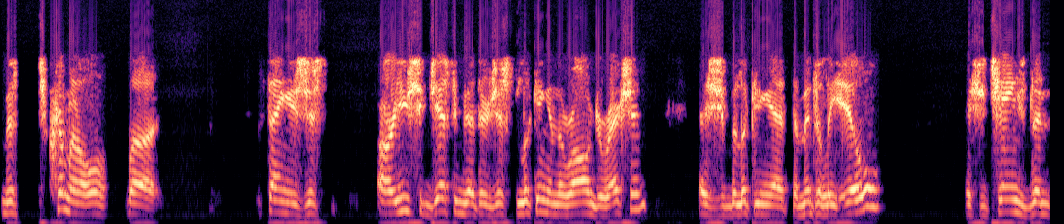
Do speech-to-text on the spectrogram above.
this criminal uh, thing is just. Are you suggesting that they're just looking in the wrong direction? They should be looking at the mentally ill. They should change the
